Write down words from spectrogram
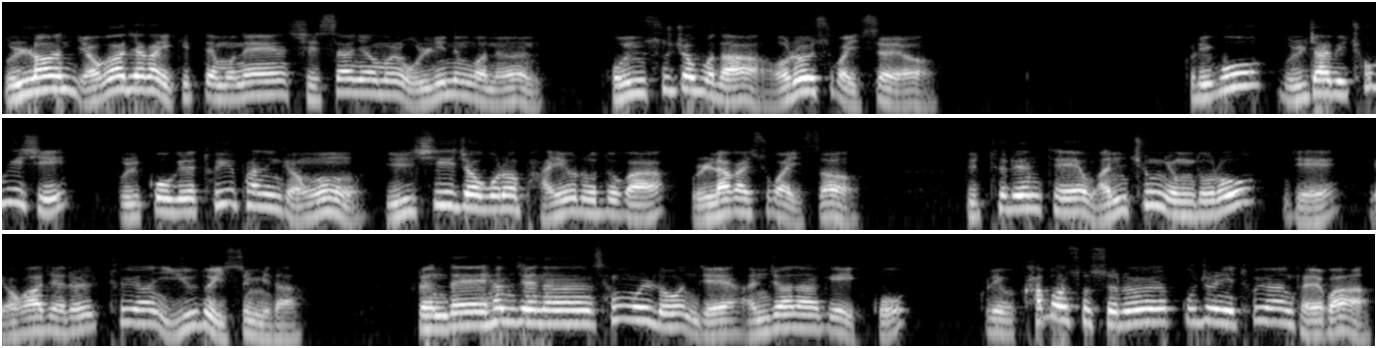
물론 여과제가 있기 때문에 질산염을 올리는 것은 본 수조보다 어려울 수가 있어요. 그리고 물잡이 초기 시 물고기를 투입하는 경우 일시적으로 bioload가 올라갈 수가 있어 nutrient의 완충 용도로 이제 여과제를 투여한 이유도 있습니다. 그런데 현재는 생물도 이제 안전하게 있고 그리고 carbon source를 꾸준히 투여한 결과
